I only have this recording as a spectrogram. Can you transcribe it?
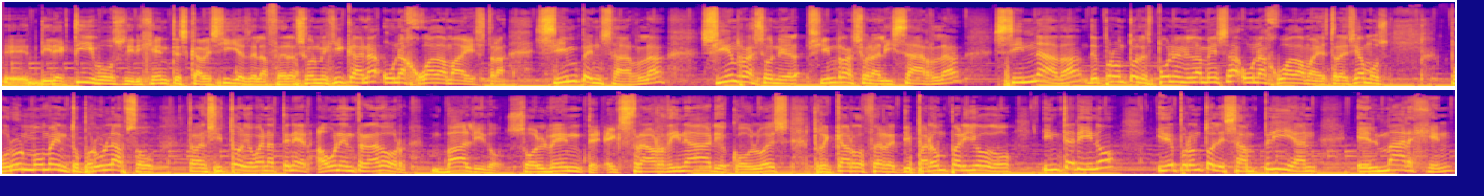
eh, directivos, dirigentes, cabecillas de la Federación Mexicana una jugada maestra, sin pensarla, sin, sin racionalizarla, sin nada, de pronto les ponen en la mesa una jugada maestra. Decíamos, por un momento, por un lapso transitorio, van a tener a un entrenador válido, solvente, extraordinario, como lo es Ricardo Ferretti, para un periodo interino y de pronto les amplían el margen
